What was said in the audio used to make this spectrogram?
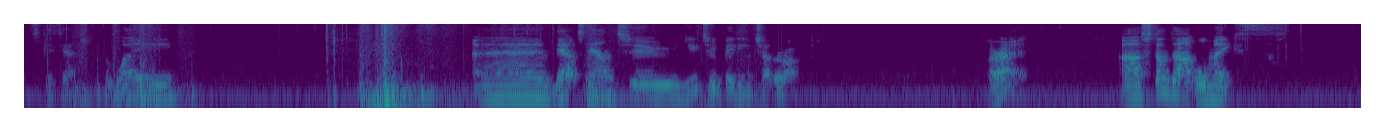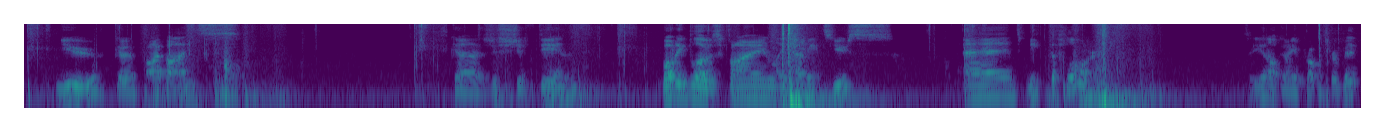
Let's get out of the way. And now it's down to you two beating each other up. Alright. Uh, Stun Dart will make you go bye-byes gonna just shift in. Body blow is finally having its use. And meet the floor. So you're not gonna be a problem for a bit.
